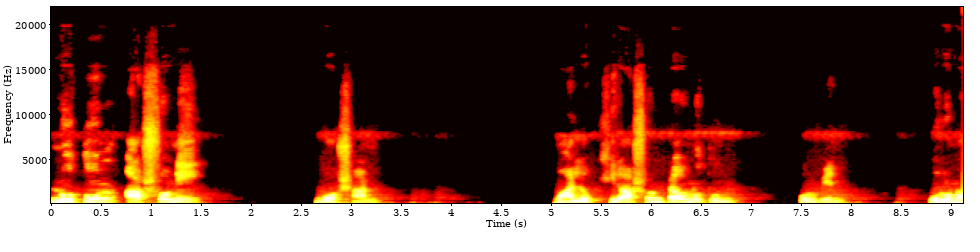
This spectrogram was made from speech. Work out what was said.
নতুন আসনে বসান। মা লক্ষ্মীর আসনটাও নতুন করবেন। পুরনো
